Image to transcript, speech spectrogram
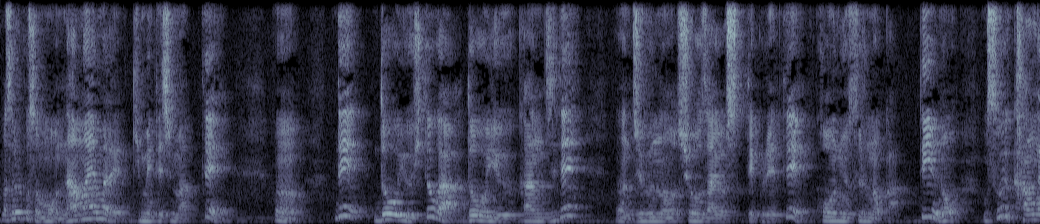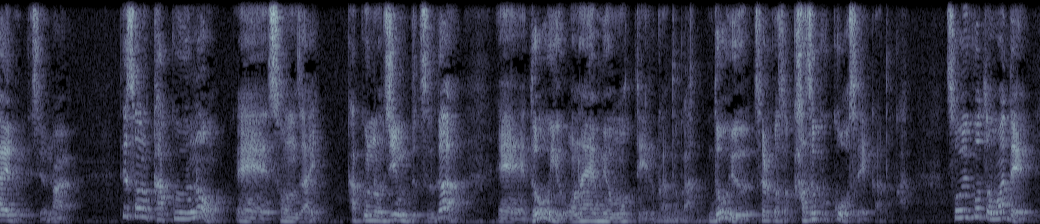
まあ、それこそもう名前まで決めてしまって、うん、でどういう人がどういう感じでうん自分の商材を知ってくれて購入するのかっていうのをすごい考えるんですよね。はで、その架空の、えー存在、架空の人物が、えーどういうお悩みを持っているかとか、どういう、それこそ家族構成かとか、そういうことまで、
